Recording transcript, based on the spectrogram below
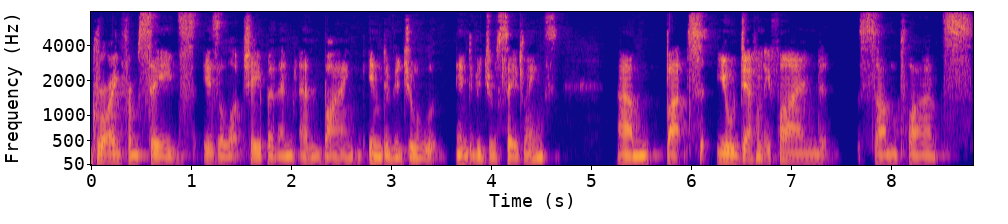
growing from seeds is a lot cheaper than and buying individual individual seedlings. Um, but you'll definitely find some plants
